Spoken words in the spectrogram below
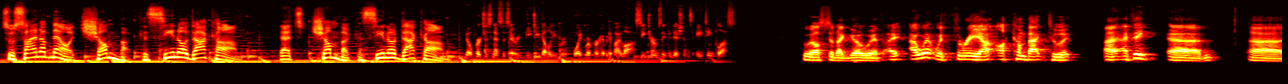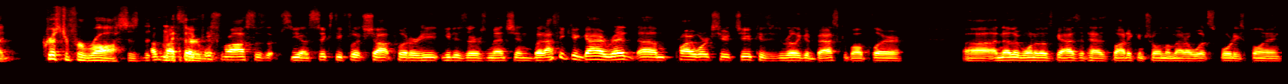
So sign up now at chumbacasino.com. That's ChumbaCasino.com. No purchase necessary. VGW. Void were prohibited by law. See terms and conditions. 18 plus. Who else did I go with? I, I went with three. I'll, I'll come back to it. I, I think uh, uh, Christopher Ross is the I was about to say Chris Ross is a you know 60 foot shot putter. He, he deserves mention. But I think your guy Red um, probably works here too because he's a really good basketball player. Uh, another one of those guys that has body control no matter what sport he's playing.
